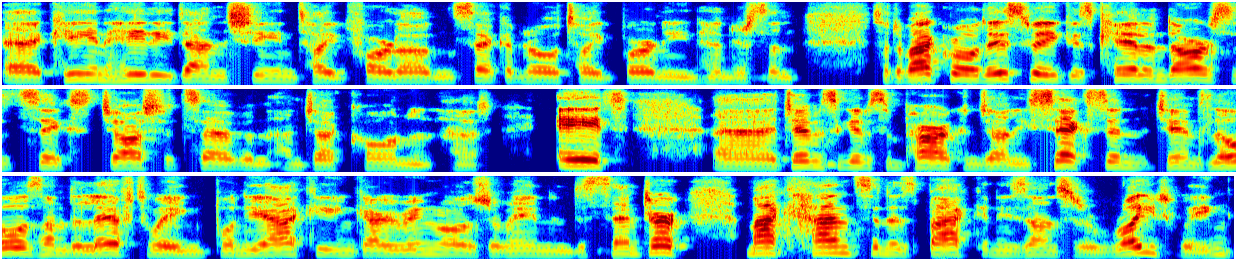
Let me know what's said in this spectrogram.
uh, Cian Healy, Dan Sheehan, Tadhg Furlong, second row, Tadhg Beirne and Henderson. So the back row this week is Caelan Doris at six, Josh at seven, and Jack Conan at eight. Uh, Jamison Gibson Park and Johnny Sexton. James Lowe's on the left wing. Bundee Aki and Garry Ringrose remain in the centre. Mack Hansen is back and he's onto the right wing.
